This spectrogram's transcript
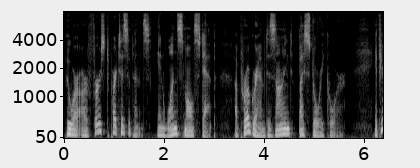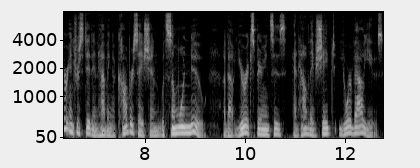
who are our first participants in One Small Step, a program designed by StoryCorps. If you're interested in having a conversation with someone new about your experiences and how they've shaped your values,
